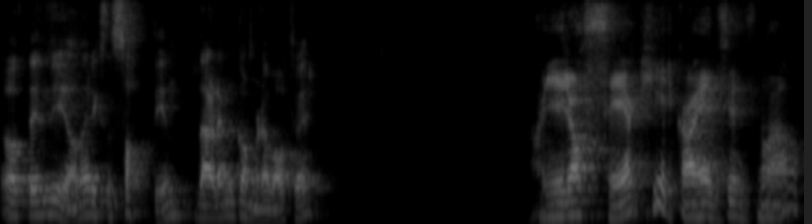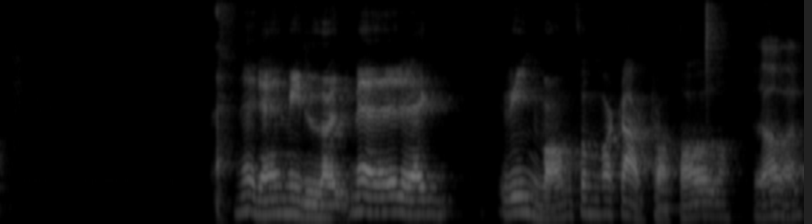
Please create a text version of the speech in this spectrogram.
og at de nye er liksom satt inn der de gamle var før. Han raserte kirka her, syns nå jeg. da. Denne middelalder... Med vindmannen som ble erstatta. og Ja vel.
